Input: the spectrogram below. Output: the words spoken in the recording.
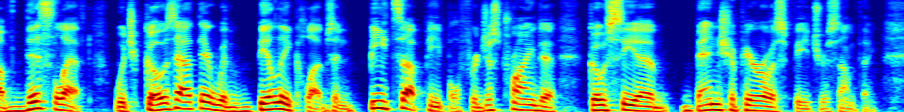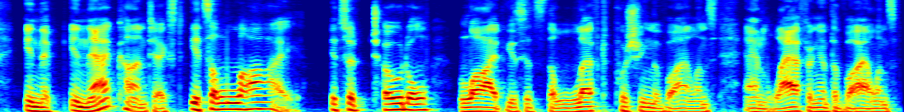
of this left, which goes out there with billy clubs and beats up people for just trying to go see a Ben Shapiro speech or something, in, the, in that context, it's a lie. It's a total lie because it's the left pushing the violence and laughing at the violence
